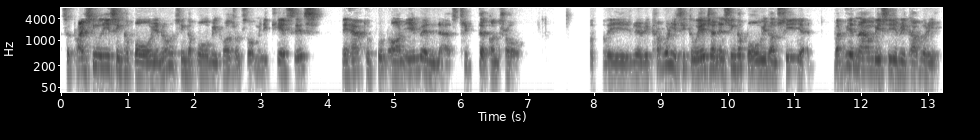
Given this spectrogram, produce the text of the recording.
surprisingly, Singapore, you know, Singapore, because of so many cases, they have to put on even stricter control. The, the recovery situation in Singapore, we don't see yet. But Vietnam, we see recovery.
